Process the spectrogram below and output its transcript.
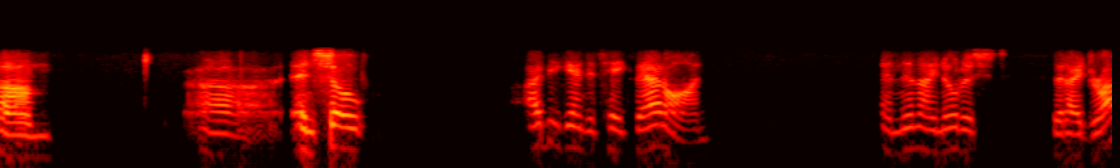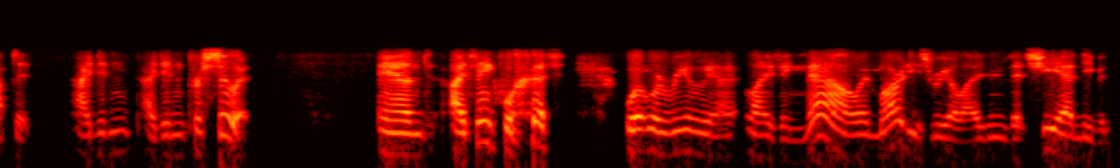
um, uh, and so I began to take that on, and then I noticed that I dropped it. I didn't I didn't pursue it, and I think what what we're realizing now, and Marty's realizing that she hadn't even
